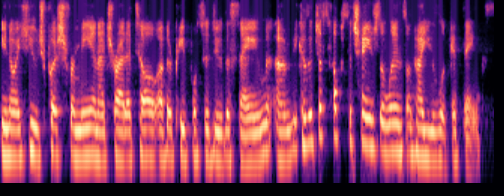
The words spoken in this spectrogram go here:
you know, a huge push for me. And I try to tell other people to do the same um, because it just helps to change the lens on how you look at things.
